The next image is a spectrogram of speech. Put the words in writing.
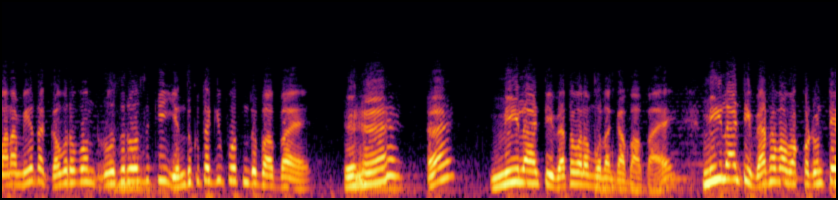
మన మీద గౌరవం రోజు రోజుకి ఎందుకు తగ్గిపోతుంది బాబాయ్? నీలాంటి వెధవల మూలంగా బాబాయ్ నీలాంటి వెధవ ఒక్కడుంటే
